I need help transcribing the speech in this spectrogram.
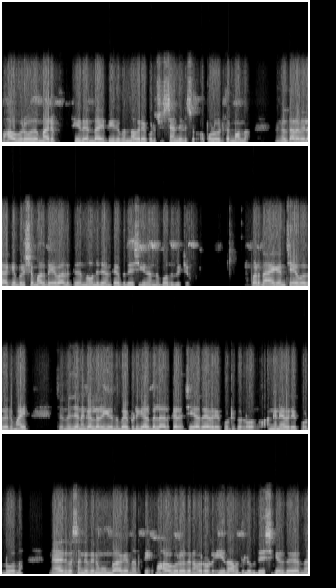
മഹാപുരോഹിതന്മാരും ഇതെന്തായി തീരുമെന്ന് അവരെ കുറിച്ച് ചഞ്ചലിച്ചു. അപ്പോൾ ഒരുത്തൻ വന്നു നിങ്ങൾ തടവിലാക്കിയ പുരുഷന്മാർ ദേവാലയത്തിൽ നിന്നുകൊണ്ട് ജനത്തെ ഉപദേശിക്കുന്നെന്ന് ബോധിപ്പിച്ചു. പടനായകൻ സേവകരുമായി ചെന്ന് ജനം കല്ലറിയുമെന്ന് ഭയപ്പെടുകയാൽ ബലാത്കാരം ചെയ്യാതെ അവരെ കൂട്ടിക്കൊണ്ടുവന്നു. അങ്ങനെ അവരെ കൊണ്ടുവന്ന് ന്യായാധിപ സംഘത്തിന് മുമ്പാകെ നിർത്തി. മഹാപുരോധനവരോട് ഈ നാമത്തിൽ ഉപദേശിക്കരുത് എന്ന്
